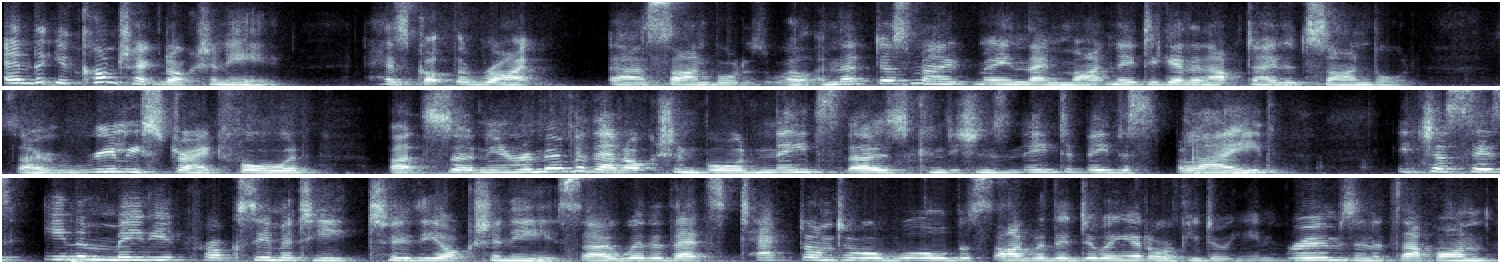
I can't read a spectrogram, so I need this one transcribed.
and that your contract auctioneer has got the right uh, signboard as well. And that does mean they might need to get an updated signboard. So really straightforward, but certainly remember that auction board needs those conditions need to be displayed. It just says in immediate proximity to the auctioneer. So whether that's tacked onto a wall beside where they're doing it, or if you're doing in rooms and it's up on,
